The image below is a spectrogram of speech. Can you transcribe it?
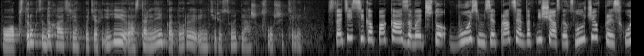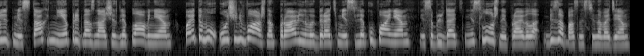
по обструкции дыхательных путях и остальные, которые интересуют наших слушателей. Статистика показывает, что 80% несчастных случаев происходит в местах, не предназначенных для плавания. Поэтому очень важно правильно выбирать место для купания и соблюдать несложные правила безопасности на воде.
